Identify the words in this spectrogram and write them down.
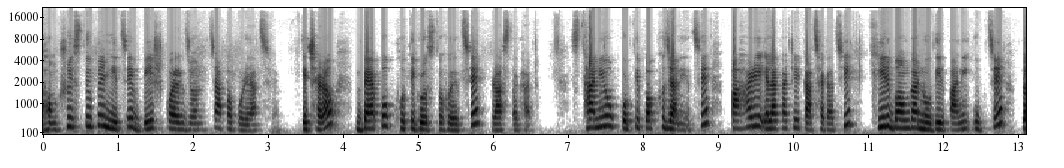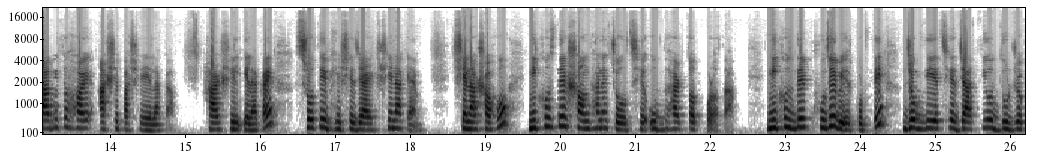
ধ্বংসস্তূপের নিচে বেশ কয়েকজন চাপা পড়ে আছে। এছাড়াও ব্যাপক ক্ষতিগ্রস্ত হয়েছে রাস্তাঘাট। স্থানীয় কর্তৃপক্ষ জানিয়েছে, পাহাড়ি এলাকাটির কাছাকাছি ক্ষীরগঙ্গা নদীর পানি উপচে প্লাবিত হয় আশেপাশের এলাকা। হারশিল এলাকায় স্রোতে ভেসে যায় সেনা ক্যাম্প। সেনা সহ নিখোঁজদের সন্ধানে চলছে উদ্ধার তৎপরতা। নিখোঁজদের খুঁজে বের করতে যোগ দিয়েছে জাতীয় দুর্যোগ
